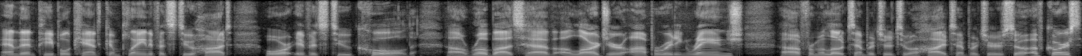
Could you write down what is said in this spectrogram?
and then people can't complain if it's too hot or if it's too cold. Uh, robots have a larger operating range uh, from a low temperature to a high temperature. So, of course,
